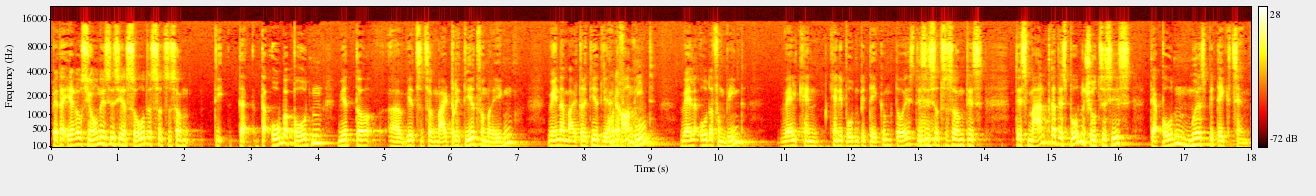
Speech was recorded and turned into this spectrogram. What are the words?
Bei der Erosion ist es ja so, dass sozusagen die, der, der Oberboden wird, da, äh, wird sozusagen malträtiert vom Regen, wenn er malträtiert werden Oder kann. vom Wind. Weil, oder vom Wind, weil kein, keine Bodenbedeckung da ist. Mhm. Das ist sozusagen das, das Mantra des Bodenschutzes ist, der Boden muss bedeckt sein.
